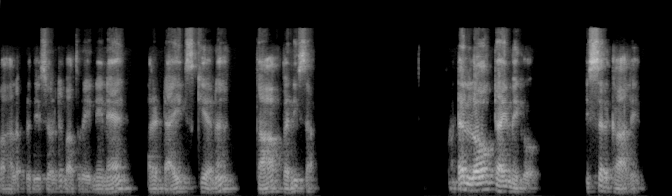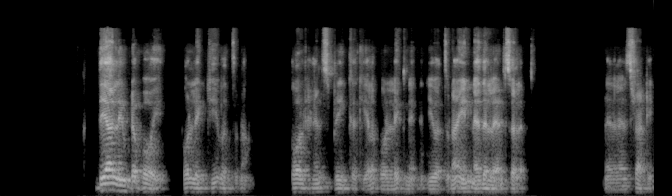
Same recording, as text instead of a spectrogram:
පහළ ප්‍රදේශ වලට වතුර එන්නේ නැහැ. අර ඩයික්ස් කියන තාප නිසා. A long time ago ඉස්සර කාලේ there lived a boy පොල්ලෙක් ජීවත් වුණා. Called Hans Brinker කියලා පොල්ලෙක් ජීවත් වුණා in Netherlands වල. Netherlands රටේ.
